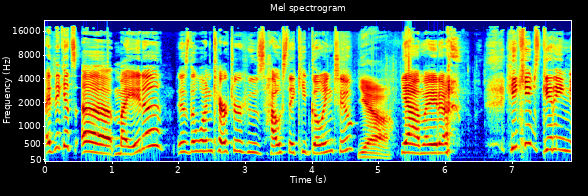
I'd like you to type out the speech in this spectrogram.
I think it's uh Maeda is the one character whose house they keep going to. Yeah, Yeah, Maeda. He keeps getting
